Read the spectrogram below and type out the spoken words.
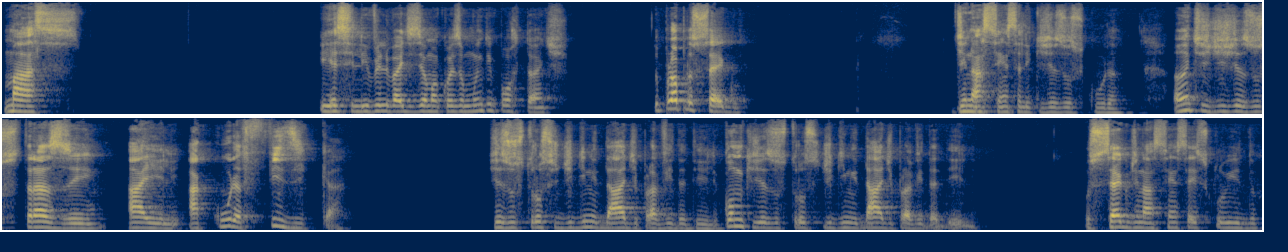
Mas, e esse livro ele vai dizer uma coisa muito importante. Do próprio cego, de nascença ali que Jesus cura. Antes de Jesus trazer a ele a cura física, Jesus trouxe dignidade para a vida dele. Como que Jesus trouxe dignidade para a vida dele? O cego de nascença é excluído.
